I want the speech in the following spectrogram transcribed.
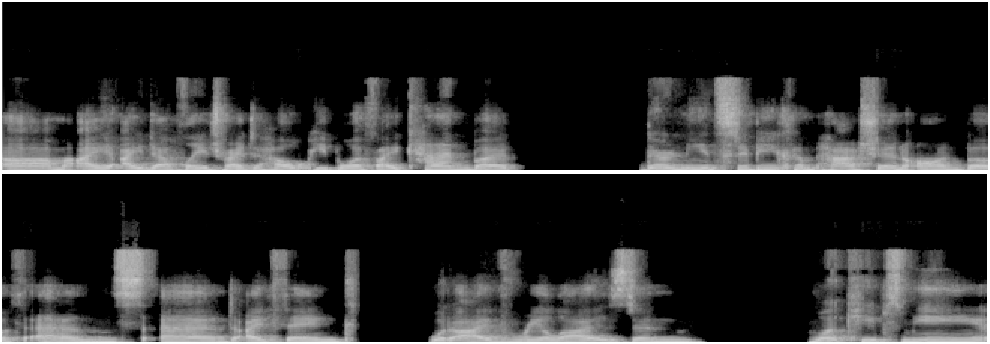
Um, I I definitely try to help people if I can, but there needs to be compassion on both ends, and I think what I've realized and what keeps me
